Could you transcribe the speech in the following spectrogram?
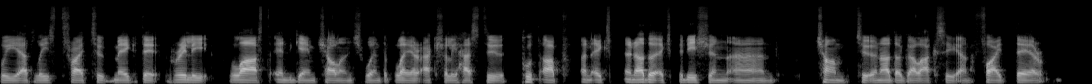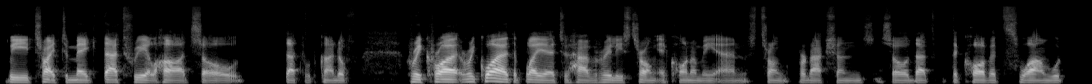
we at least try to make the really last end game challenge when the player actually has to put up an ex- another expedition and jump to another galaxy and fight there. We try to make that real hard, so that would kind of require require the player to have really strong economy and strong production, so that the Corvette Swarm would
